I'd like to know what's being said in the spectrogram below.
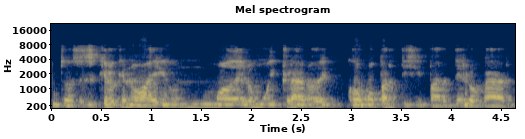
Entonces creo que no hay un modelo muy claro de cómo participar del hogar,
